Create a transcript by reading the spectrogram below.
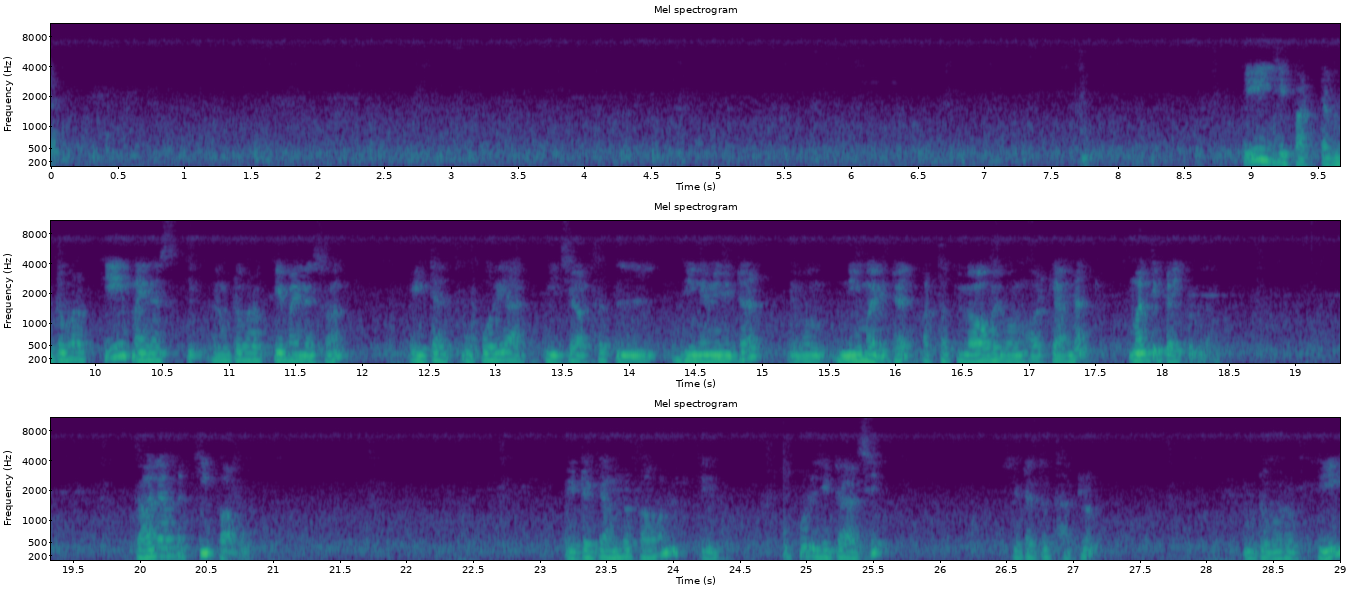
এই যে পার্টটা root over K minus root over K minus one এইটার উপরে আর নিচে অর্থাৎ ডিনোমিনেটর এবং নিউমারেটর অর্থাৎ লব এবং হরকে আমরা মাল্টিপ্লাই করলাম। তাহলে আমরা কি পাবো? এটাকে আমরা পাবো না? যে উপরে যেটা আছে, সেটা তো থাকল root over of K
